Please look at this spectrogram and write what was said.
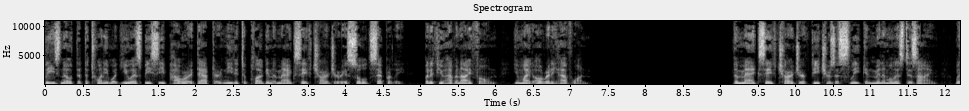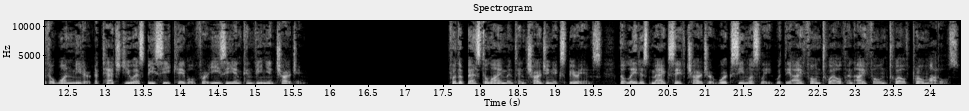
Please note that the 20-watt USB-C power adapter needed to plug in the MagSafe charger is sold separately, but if you have an iPhone, you might already have one. The MagSafe charger features a sleek and minimalist design, with a 1-meter attached USB-C cable for easy and convenient charging. For the best alignment and charging experience, the latest MagSafe charger works seamlessly with the iPhone 12 and iPhone 12 Pro models.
